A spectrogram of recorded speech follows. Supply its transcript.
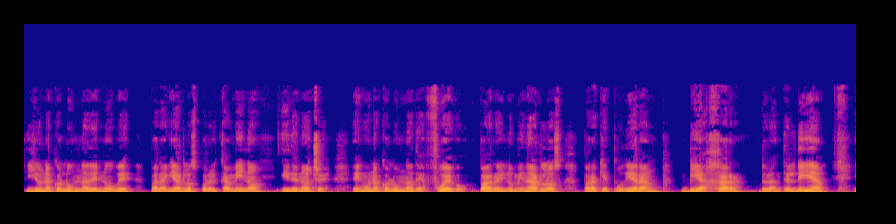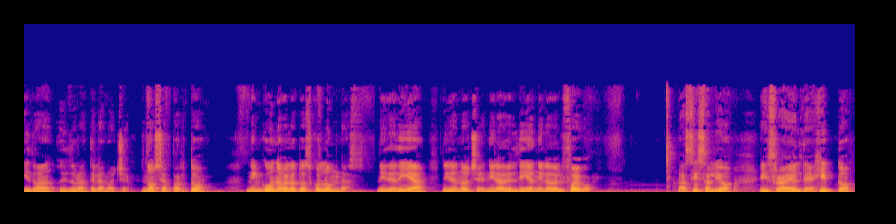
y una columna de nube para guiarlos por el camino y de noche en una columna de fuego para iluminarlos para que pudieran viajar durante el día y, durante la noche. No se apartó ninguna de las dos columnas, ni de día ni de noche, ni la del día ni la del fuego Así salió Israel de Egipto.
